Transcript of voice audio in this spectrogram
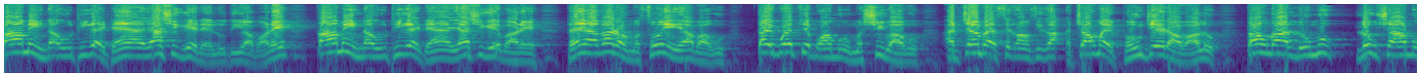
တားမိနှစ်ဦးထိခိုက်ဒဏ်ရာရရှိခဲ့တယ်လို့သိရပါတယ်။တားမိနှစ်ဦးထိခိုက်ဒဏ်ရာရရှိခဲ့ပါတယ်။ဒဏ်ရာကတော့မစိုးရင်ရပါဘူး။ တိုက်ပွဲဖြစ်ပွားမှုမရှိပါဘူးအကြမ်းဖက်စစ်ကောင်စီကအကြောင်းမဲ့ဘုံကျဲတာပါလို့တောင်သာလူမှုလှုပ်ရှားမှု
